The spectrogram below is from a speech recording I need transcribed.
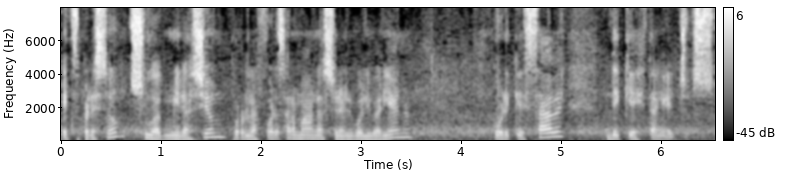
Expresó su admiración por la Fuerza Armada Nacional Bolivariana porque sabe de qué están hechos.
